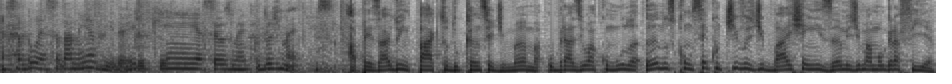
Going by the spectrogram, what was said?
essa doença da minha vida. Ele quem ia ser os médicos dos médicos. Apesar do impacto do câncer de mama, o Brasil acumula anos consecutivos de baixa em exames de mamografia.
